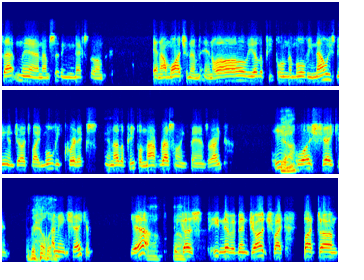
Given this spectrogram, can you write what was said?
sat in there, and I'm sitting next to him, and I'm watching him, and all the other people in the movie. Now he's being judged by movie critics and other people, not wrestling fans, right? He Yeah. was shaking. Really. I mean, shaking. Yeah, wow. because he'd never been judged right. But um,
